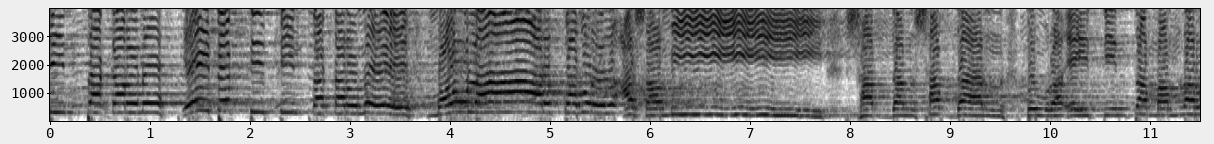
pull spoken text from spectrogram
তিনটা কারণে, এই ব্যক্তি তিনটা কারণে মৌলার কবরের আসামি। সাবধান সাবধান, তোমরা এই তিনটা মামলার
